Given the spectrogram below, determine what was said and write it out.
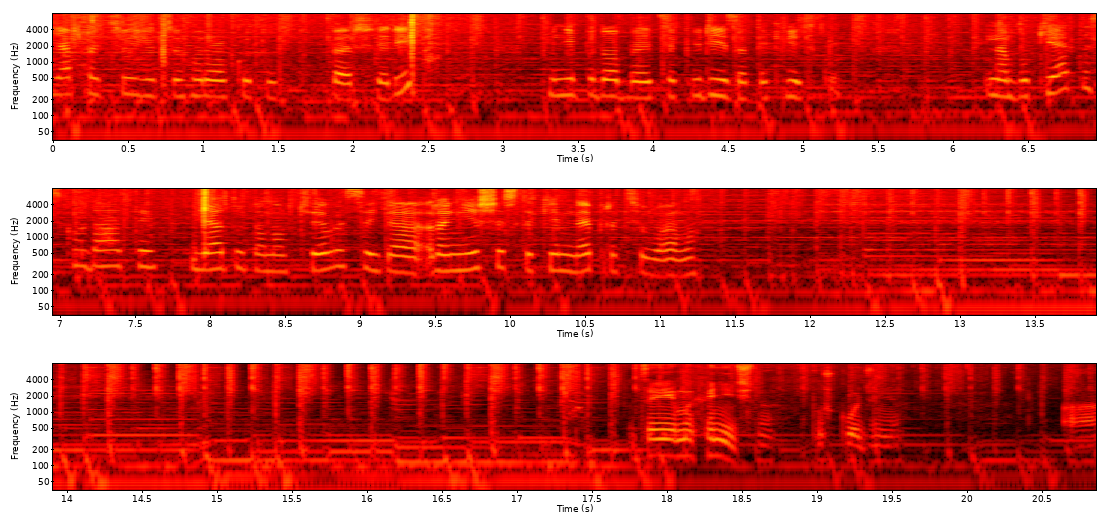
Я працюю цього року тут перший рік. Мені подобається різати квітку. на букети складати. Я тут навчилася, я раніше з таким не працювала. Це є механічне пошкодження. А,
